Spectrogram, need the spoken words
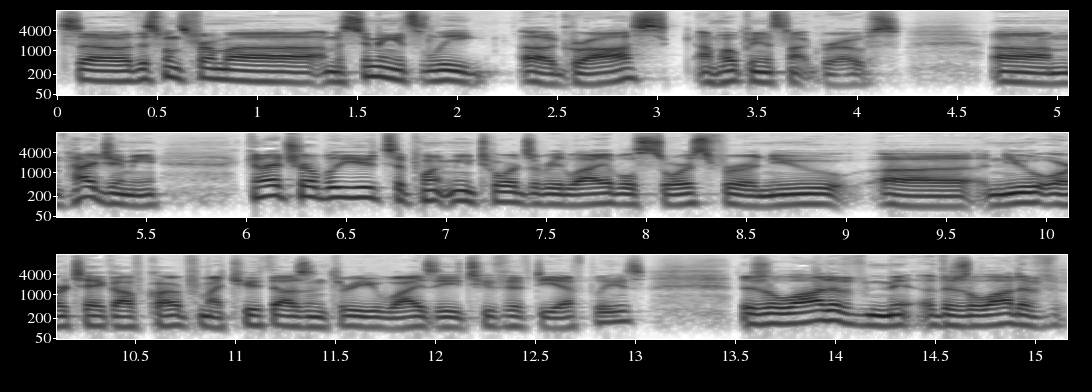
so this one's from uh, I'm assuming it's Lee uh, Gross. I'm hoping it's not gross. Um, Hi Jimmy, can I trouble you to point me towards a reliable source for a new uh, new or takeoff carb for my 2003 YZ 250F, please? There's a lot of mi- there's a lot of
